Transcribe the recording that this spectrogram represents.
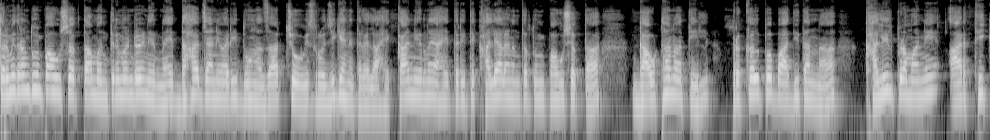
तर मित्रांनो तुम्ही पाहू शकता मंत्रिमंडळ निर्णय दहा जानेवारी दोन हजार चोवीस रोजी घेण्यात आलेला आहे. का निर्णय आहे? तर इथे खाली आल्यानंतर तुम्ही पाहू शकता गावठाणातील प्रकल्प बाधितांना खालीलप्रमाणे आर्थिक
